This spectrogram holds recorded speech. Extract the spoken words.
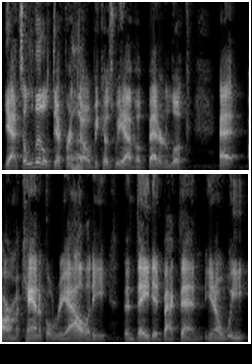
Yeah, it's a little different uh-huh. though because we have a better look at our mechanical reality than they did back then. You know, we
